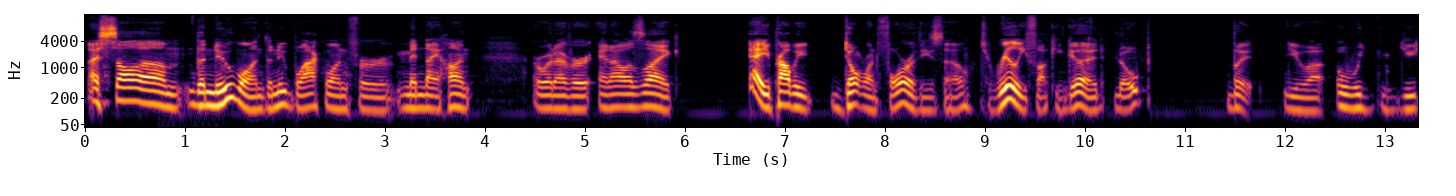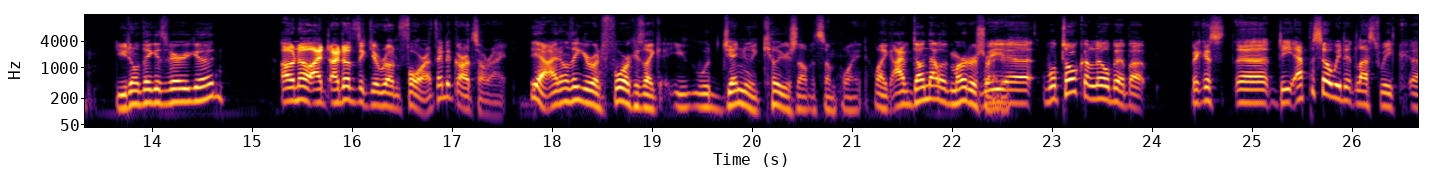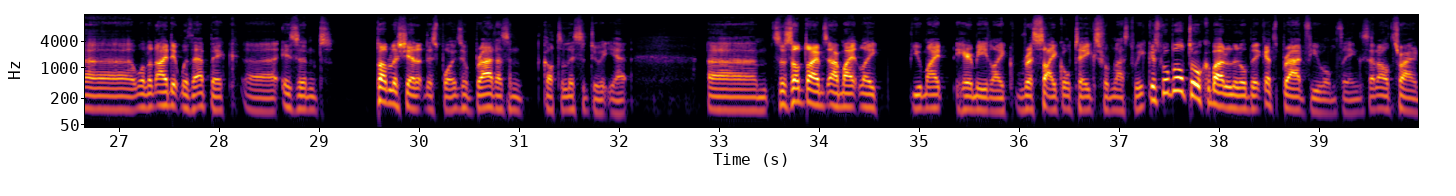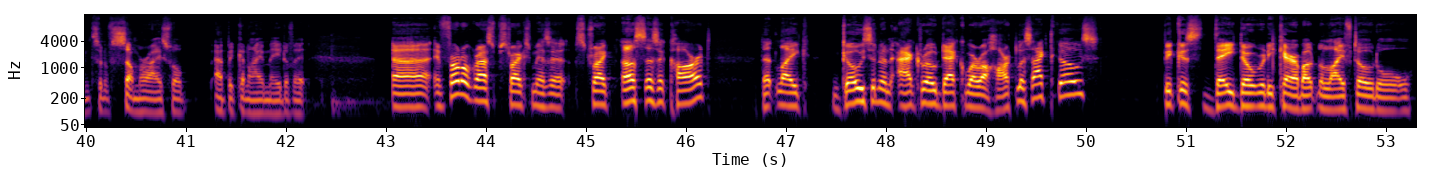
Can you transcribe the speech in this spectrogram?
I saw um the new one, the new black one for Midnight Hunt or whatever, and I was like, yeah, you probably don't run four of these though. It's really fucking good, Nope. but you uh oh you you don't think it's very good? Oh no, I, I don't think you run four. I think the card's all right. Yeah, I don't think you run four because like you would genuinely kill yourself at some point. Like I've done that with Murder. We uh, we'll talk a little bit about because uh, the episode we did last week, uh, well, that I did with Epic, uh, isn't published yet at this point, so Brad hasn't got to listen to it yet. Um, so sometimes I might like you might hear me like recycle takes from last week because we'll, we'll talk about it a little bit, gets Brad view on things, and I'll try and sort of summarize what Epic and I made of it. Uh, Infernal Grasp strikes me as a strike us as a card that like goes in an aggro deck where a Heartless Act goes because they don't really care about the life total.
